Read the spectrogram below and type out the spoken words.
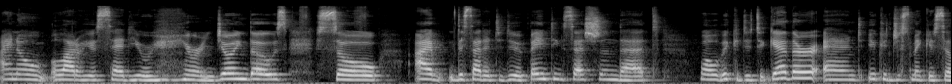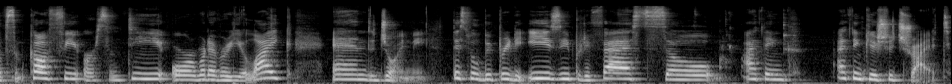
I know a lot of you said you're, you're enjoying those. So I decided to do a painting session that well, we could do together and you can just make yourself some coffee or some tea or whatever you like and join me. This will be pretty easy, pretty fast, so I think I think you should try it.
